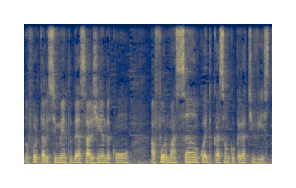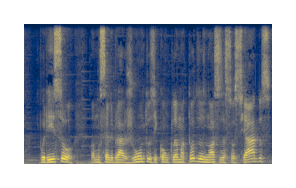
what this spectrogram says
no fortalecimento dessa agenda com a formação, com a educação cooperativista. Por isso, vamos celebrar juntos e conclamo a todos os nossos associados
